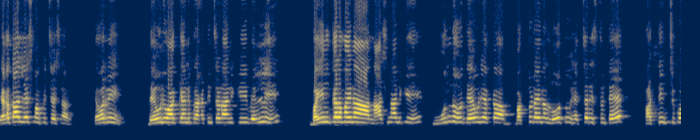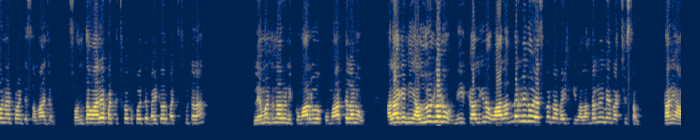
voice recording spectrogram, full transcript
ఎగతాళి చేసి పంపించేసినారు. ఎవరిని? దేవుని వాక్యాన్ని ప్రకటించడానికి వెళ్ళి భయంకరమైన నాశనానికి ముందు దేవుని యొక్క భక్తుడైన లోతు హెచ్చరిస్తుంటే పట్టించుకోనటువంటి సమాజం. సొంత వారే పట్టించుకోకపోతే బయట వారు పట్టించుకుంటారా? లేమంటున్నారు నీ కుమారులు కుమార్తెలను అలాగే నీ అల్లుండ్లను నీ కలిగిన వారందరినీ నువ్వు వేసుకొని రా బయటికి. వాళ్ళందరినీ మేము రక్షిస్తాం. కానీ ఆ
